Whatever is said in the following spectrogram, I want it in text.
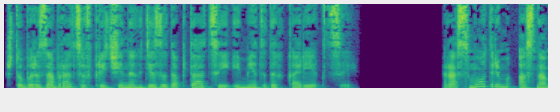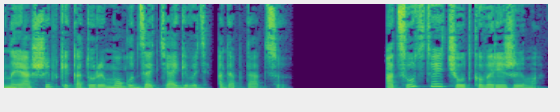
чтобы разобраться в причинах дезадаптации и методах коррекции. Рассмотрим основные ошибки, которые могут затягивать адаптацию. Отсутствие четкого режима.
